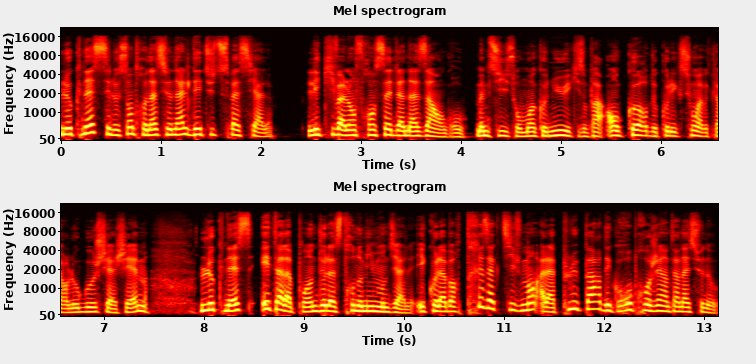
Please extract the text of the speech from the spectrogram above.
Le CNES, c'est le Centre national d'études spatiales. L'équivalent français de la NASA, en gros, même s'ils sont moins connus et qu'ils n'ont pas encore de collection avec leur logo chez HM. Le CNES est à la pointe de l'astronomie mondiale et collabore très activement à la plupart des gros projets internationaux.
